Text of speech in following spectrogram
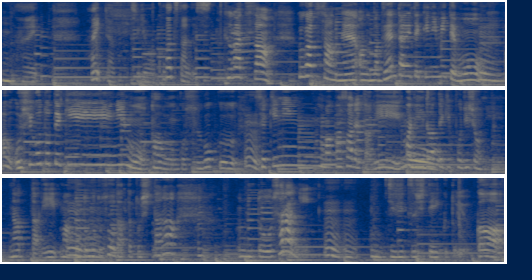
うん。はいはいじゃあ次は9月さんです、9月さん。9月さんねあの、まあ、全体的に見ても、うん。多分お仕事的にも多分こうすごくうん。責任任されたり、まあ、おー。リーダー的ポジションになったりまあうんうん。もともとそうだったとしたら、うん、とさらに、うんうん、自立していくというか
